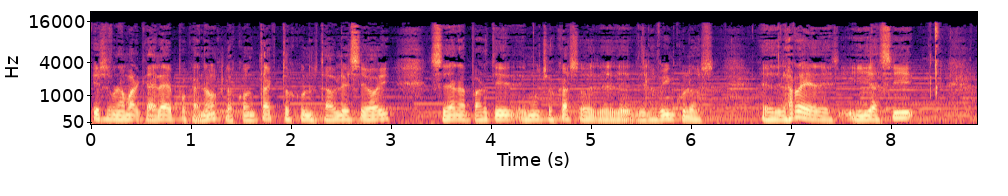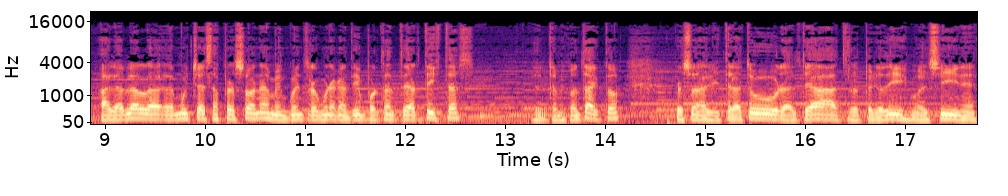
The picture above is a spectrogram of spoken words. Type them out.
eso es una marca de la época, ¿no? Los contactos que uno establece hoy se dan a partir, en muchos casos, de, los vínculos eh, de las redes. Y así, al hablar a muchas de esas personas, me encuentro con una cantidad importante de artistas, entre mis contactos, personas de literatura, del teatro, el periodismo, del cine,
